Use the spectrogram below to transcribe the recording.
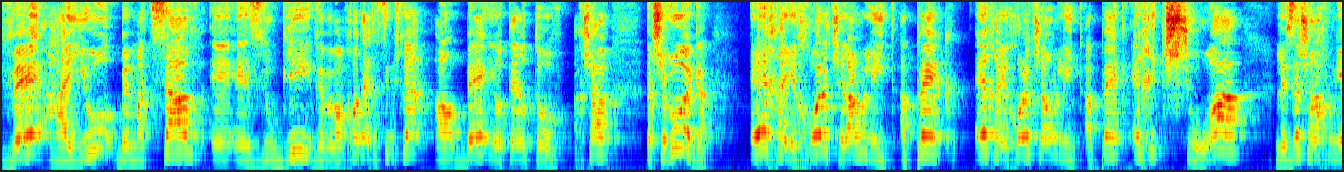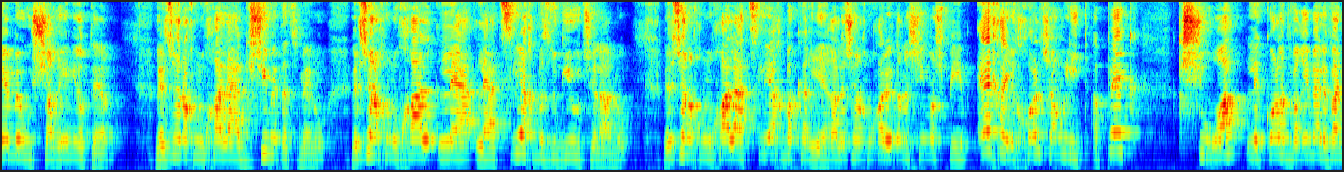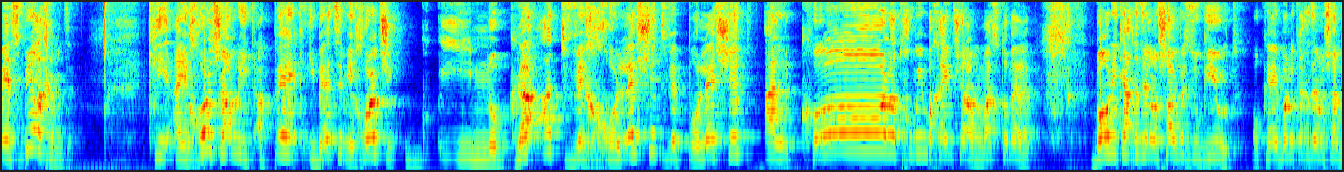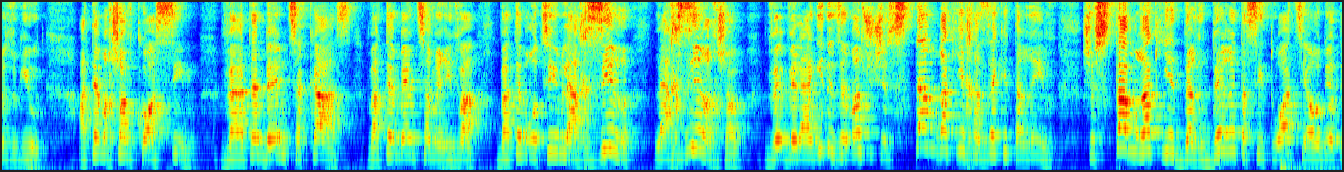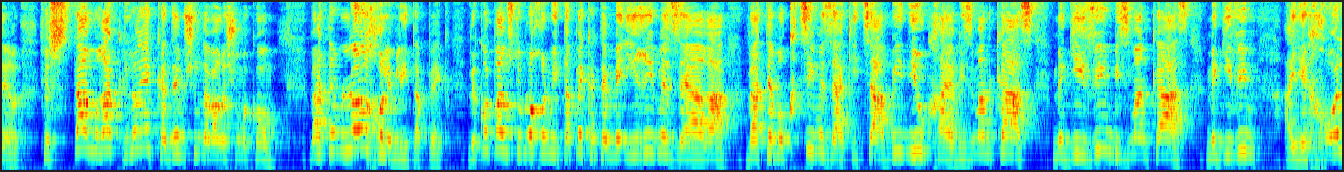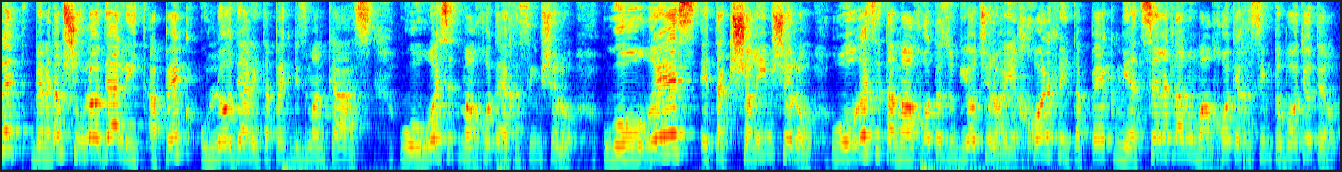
והיו במצב אה, אה, זוגי ובמערכות היחסים שלהם הרבה יותר טוב. עכשיו, תחשבו רגע, איך היכולת שלנו להתאפק, איך היכולת שלנו להתאפק, איך היא קשורה לזה שאנחנו נהיה מאושרים יותר, לזה שאנחנו נוכל להגשים את עצמנו, לזה שאנחנו נוכל לה, להצליח בזוגיות שלנו, לזה שאנחנו נוכל להצליח בקריירה, לזה שאנחנו נוכל להיות אנשים משפיעים, איך היכולת שלנו להתאפק קשורה לכל הדברים האלה, ואני אסביר לכם את זה. כי היכולת שלנו להתאפק היא בעצם יכולת שהיא נוגעת וחולשת ופולשת על כל התחומים בחיים שלנו. מה זאת אומרת? בואו ניקח את זה למשל בזוגיות, אוקיי? בואו ניקח את זה למשל בזוגיות. אתם עכשיו כועסים, ואתם באמצע כעס, ואתם באמצע מריבה, ואתם רוצים להחזיר, להחזיר עכשיו, ו- ולהגיד איזה משהו שסתם רק יחזק את הריב, שסתם רק ידרדר את הסיטואציה עוד יותר, שסתם רק לא יקדם שום דבר לשום מקום. ואתם לא יכולים להתאפק, וכל פעם שאתם לא יכולים להתאפק אתם מאירים איזה הערה, ואתם עוקצים איזה עקיצה, בדיוק חיה, בזמן כעס, מגיבים בזמן כעס, מגיבים. היכולת, בן אדם שהוא לא יודע להתאפק, הוא לא יודע להתאפק בזמן כעס. הוא הורס את מערכות היחסים שלו, הוא הורס את הקשרים שלו, הוא הורס את המערכות הזוגיות שלו. היכולת להתאפק מייצרת לנו מערכות יחסים טובות יותר.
